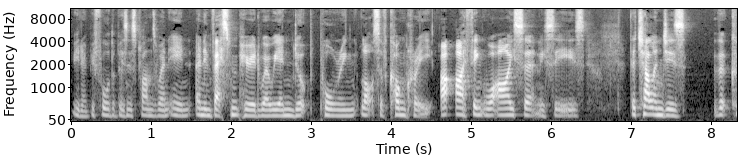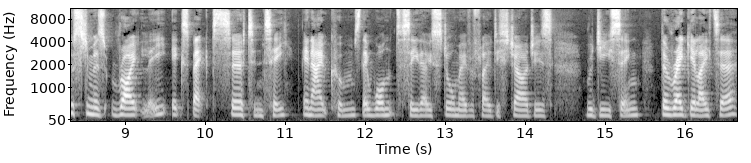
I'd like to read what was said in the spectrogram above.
you know, before the business plans went in, an investment period where we end up pouring lots of concrete. I, I think what I certainly see is the challenges that customers rightly expect certainty in outcomes. They want to see those storm overflow discharges reducing. The regulator,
